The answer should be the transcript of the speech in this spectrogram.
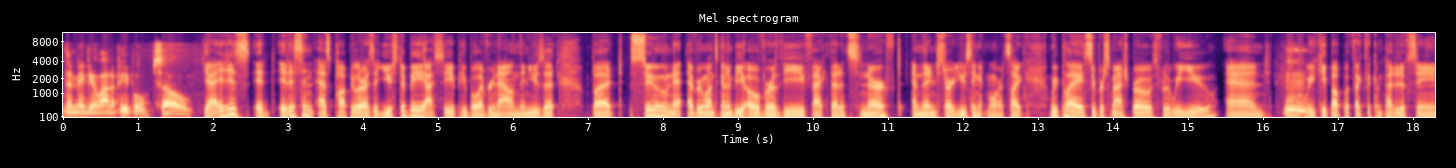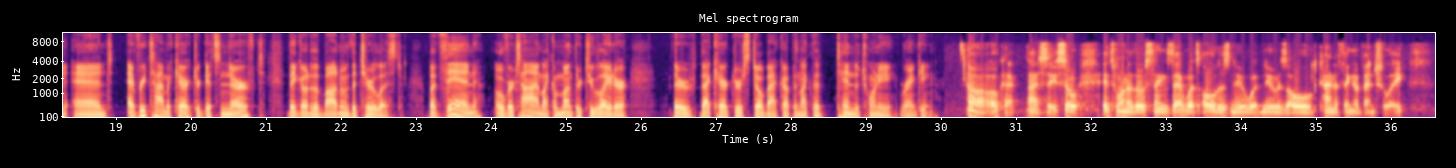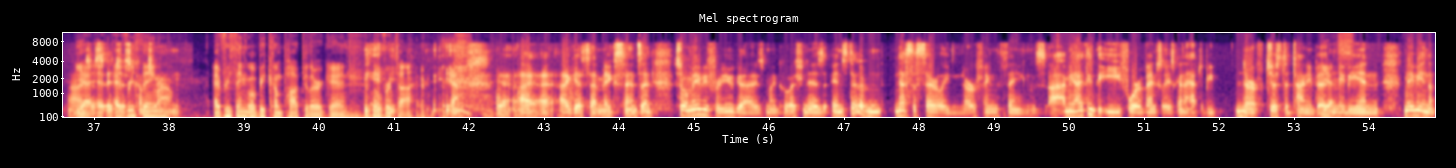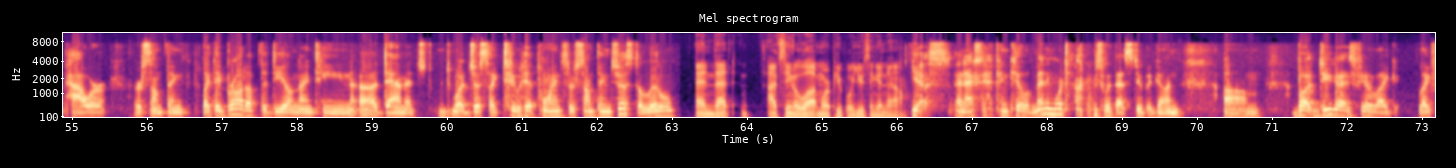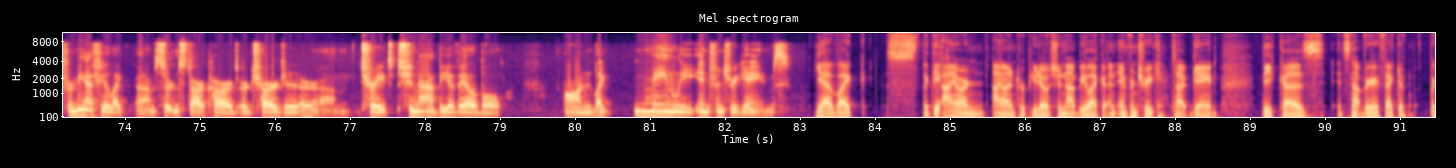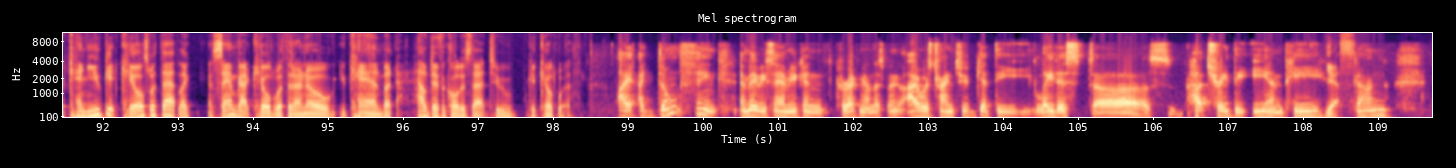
than maybe a lot of people. So yeah, it is. It it isn't as popular as it used to be. I see people every now and then use it, but soon everyone's going to be over the fact that it's nerfed, and then start using it more. It's like we play Super Smash Bros for the Wii U, and mm-hmm. we keep up with like the competitive scene, and every time a character gets nerfed, they go to the bottom of the tier list but then over time, like a month or two later, there that character is still back up in like the 10 to 20 ranking. Oh, okay. I see. So it's one of those things that what's old is new, what new is old kind of thing eventually. Uh, yeah, just, it, it just comes around everything will become popular again over time. yeah, yeah, I, I, I, guess that makes sense. And so maybe for you guys, my question is instead of necessarily nerfing things, I mean, I think the E4 eventually is going to have to be nerfed just a tiny bit, yes. maybe in maybe in the power or something. Like they brought up the DL19 uh, damage, what, just like two hit points or something, just a little. And that I've seen a lot more people using it now. Yes, and actually, I've been killed many more times with that stupid gun. Um, but do you guys feel like, like for me, I feel like um, certain star cards or charges or um, traits should not be available on like mainly infantry games. Yeah, like like the ion ion torpedo should not be like an infantry type game because it's not very effective. But can you get kills with that? Like Sam got killed with it. I know you can, but how difficult is that to get killed with? I, I don't think, and maybe Sam, you can correct me on this, but I was trying to get the latest uh, Hutt trait, the EMP yes. gun,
